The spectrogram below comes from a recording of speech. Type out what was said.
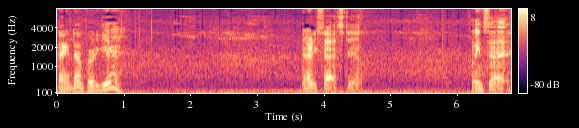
Bang done pretty good. Dirty side still. Clean side.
